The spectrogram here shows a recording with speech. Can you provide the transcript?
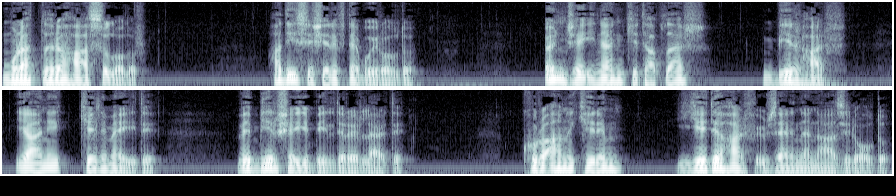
Muratları hasıl olur. Hadisi i şerifte buyuruldu. Önce inen kitaplar bir harf yani kelimeydi ve bir şeyi bildirirlerdi. Kur'an-ı Kerim yedi harf üzerine nazil oldu.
